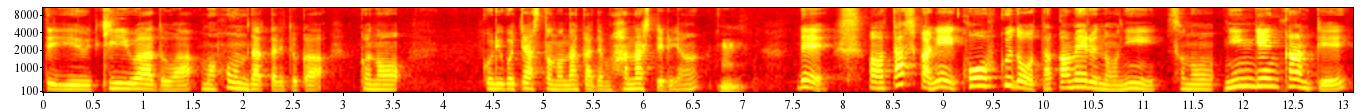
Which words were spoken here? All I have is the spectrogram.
ていうキーワードは、まあ、本だったりとかこのゴリゴキャストの中でも話してるやん。うん。であ確かに幸福度を高めるのにその人間関係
